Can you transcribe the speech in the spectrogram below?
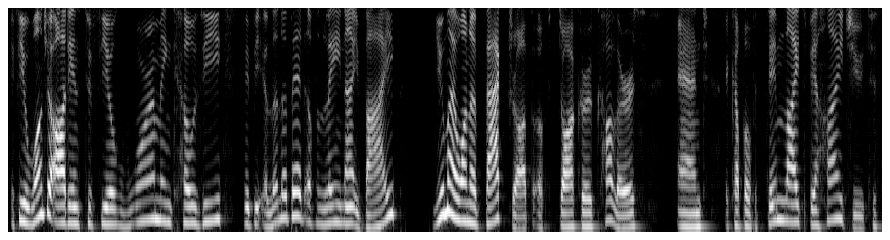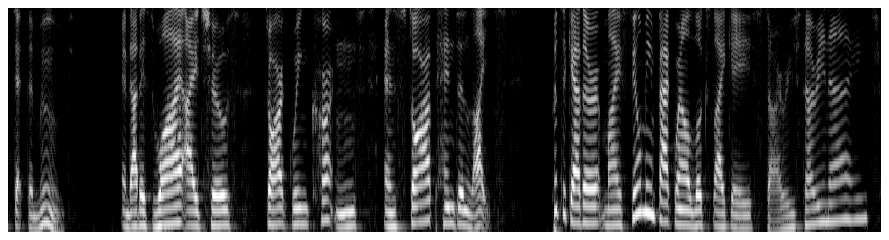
If you want your audience to feel warm and cozy, maybe a little bit of late night vibe, you might want a backdrop of darker colors and a couple of dim lights behind you to set the mood. And that is why I chose dark green curtains and star pendant lights. Put together, my filming background looks like a starry, starry night.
